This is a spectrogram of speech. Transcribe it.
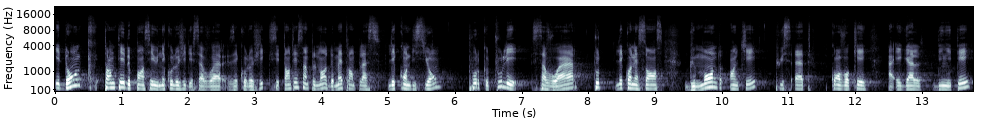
Et donc, tenter de penser une écologie des savoirs écologiques, c'est tenter simplement de mettre en place les conditions pour que tous les savoirs, toutes les connaissances du monde entier puissent être convoquées à égale dignité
